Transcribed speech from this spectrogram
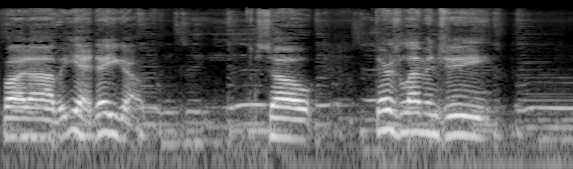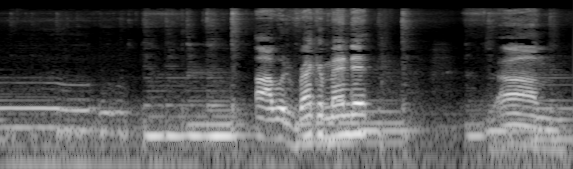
But uh, but yeah, there you go. So there's lemon G. I would recommend it. Um,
